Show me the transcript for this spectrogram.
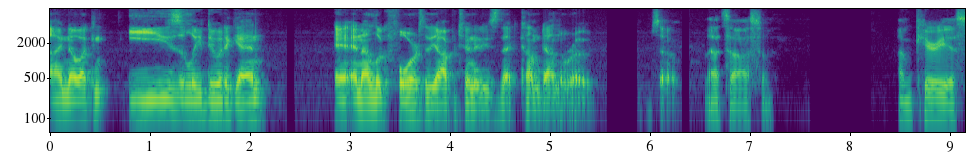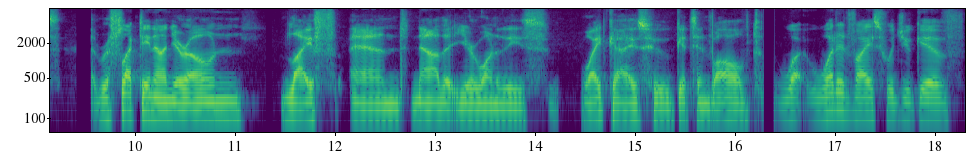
I know I can easily do it again, and, and I look forward to the opportunities that come down the road. So that's awesome. I'm curious, reflecting on your own life, and now that you're one of these white guys who gets involved, what what advice would you give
